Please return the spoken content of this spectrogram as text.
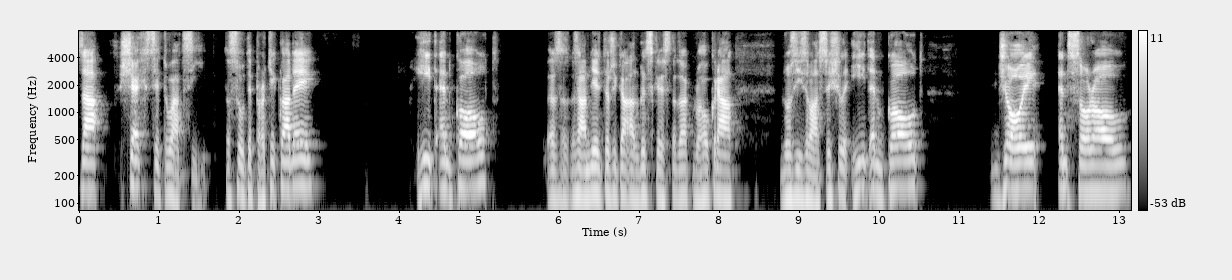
za všech situací. To jsou ty protiklady, heat and cold, záměrně to říká anglicky, jste to tak mnohokrát mnozí z vás slyšeli, heat and cold, joy and sorrow,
